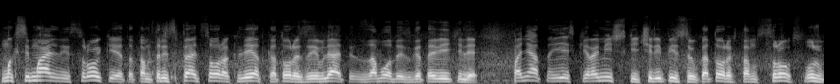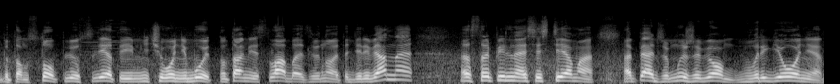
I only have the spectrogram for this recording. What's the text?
максимальные сроки, это там 35-40 лет, которые заявляют из завода изготовители. Понятно, есть керамические черепицы, у которых там срок службы там 100 плюс лет, и им ничего не будет. Но там есть слабое звено, это деревянная э, стропильная система. Опять же, мы живем в регионе,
